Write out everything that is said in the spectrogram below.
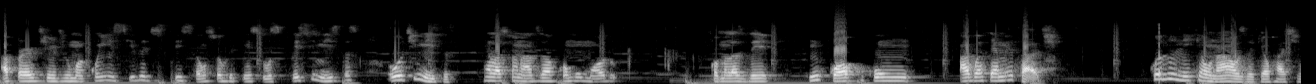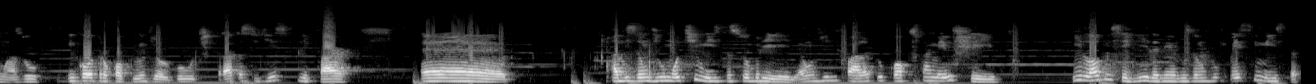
a partir de uma conhecida descrição sobre pessoas pessimistas ou otimistas, relacionadas a como modo como elas vê um copo com água até a metade. Quando o Nickel Náusea, que é o ratinho azul, encontra o copinho de iogurte, trata-se de explicar é, a visão de um otimista sobre ele, onde ele fala que o copo está meio cheio. E logo em seguida vem a visão de um pessimista,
